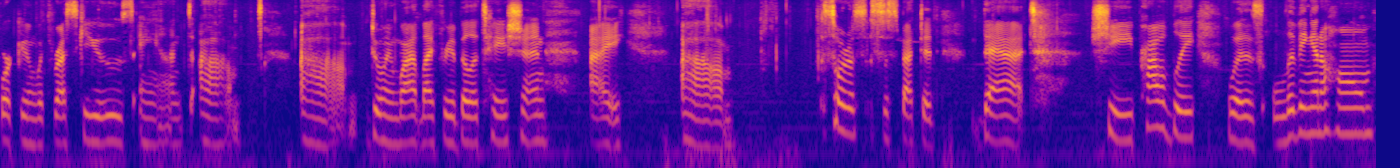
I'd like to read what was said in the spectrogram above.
working with rescues and um, um, doing wildlife rehabilitation, I um, sort of suspected that she probably was living in a home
